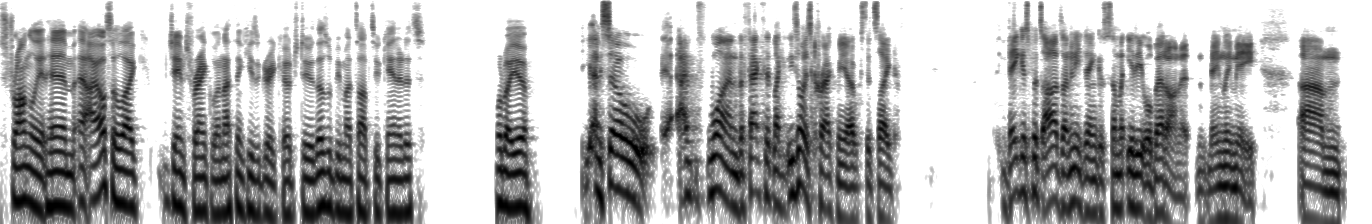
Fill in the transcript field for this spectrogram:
strongly at him. I also like James Franklin. I think he's a great coach too. Those would be my top two candidates. What about you? Yeah, and so I've one the fact that like he's always cracked me up because it's like Vegas puts odds on anything because some idiot will bet on it, mainly me. Um,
